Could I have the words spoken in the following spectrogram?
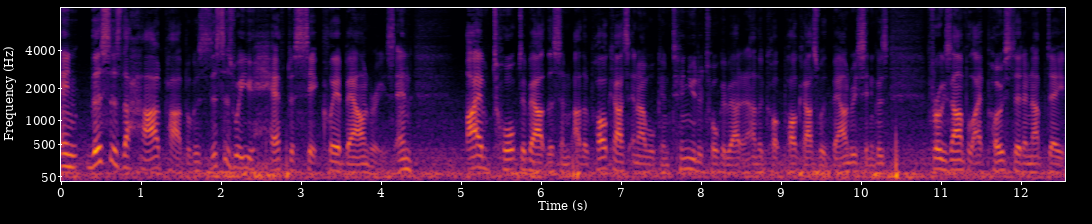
And this is the hard part because this is where you have to set clear boundaries. And I've talked about this in other podcasts, and I will continue to talk about it in other podcasts with boundary setting. Because, for example, I posted an update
